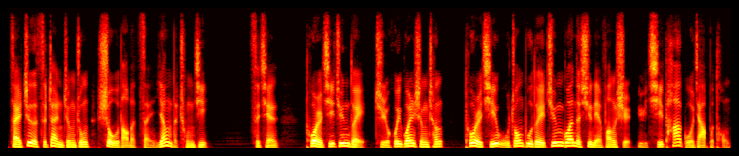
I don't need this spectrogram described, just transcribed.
在这次战争中受到了怎样的冲击？此前，土耳其军队指挥官声称，土耳其武装部队军官的训练方式与其他国家不同，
